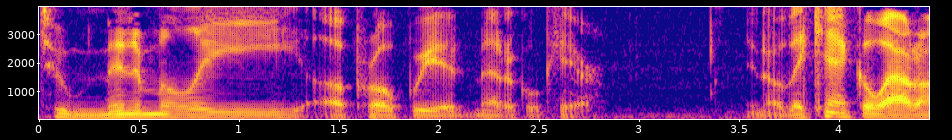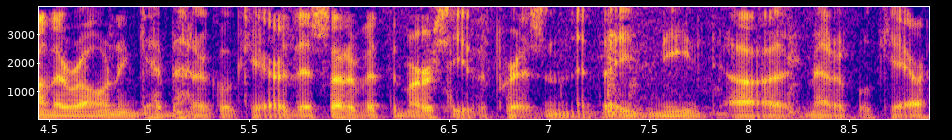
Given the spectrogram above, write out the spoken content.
to minimally appropriate medical care. You know, they can't go out on their own and get medical care. They're sort of at the mercy of the prison if they need uh, medical care.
